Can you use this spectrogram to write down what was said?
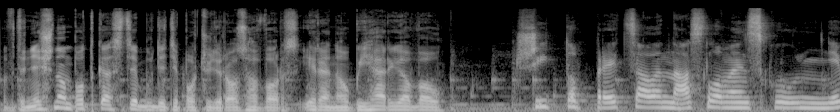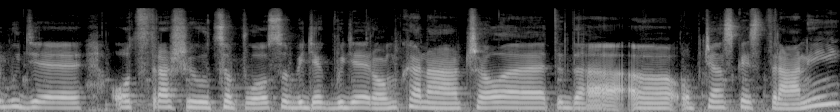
V dnešnom podcaste budete počuť rozhovor s Irenou Bihariovou či to predsa len na Slovensku nebude odstrašujúco pôsobiť, ak bude Romka na čele teda uh, občianskej strany,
